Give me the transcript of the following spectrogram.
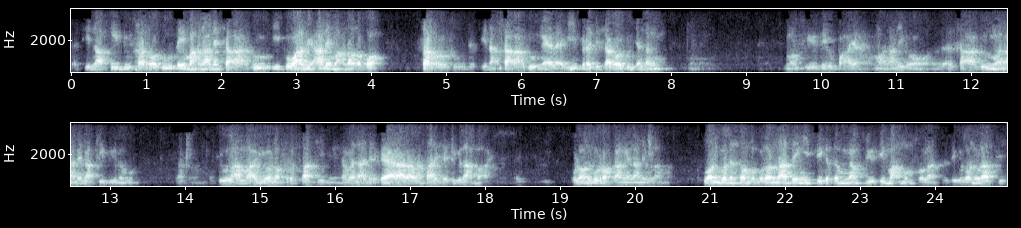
Jadi nabi itu sarrohu, te maknane sa'ahu, iku waliane makna apa? Sarrohu. Jadi nak sa'ahu ngelei, berarti sarrohu nyeneng. Maksud itu upaya, mana nih kok sa'ahu, mana nih nabi nopo. Jadi ulama itu ono frustasi namanya nak jadi kayak orang-orang sari jadi ulama. Pulau itu roh kangenan ulama. Pulau ini buatan sombong, pulau nanti ngisi ketemu dengan beauty makmum sholat. Jadi pulau itu rasis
